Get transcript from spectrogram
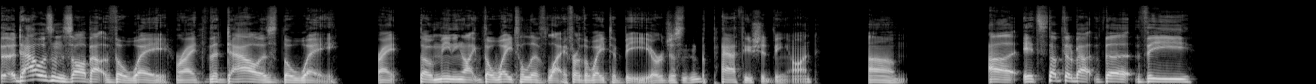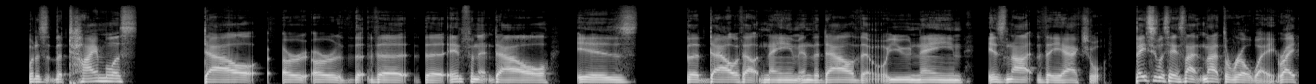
Taoism is all about the way, right? The Tao is the way, right? So meaning like the way to live life or the way to be or just mm-hmm. the path you should be on. Um, uh, it's something about the the what is it? The timeless Dao or or the the the infinite Dao is the Dao without name, and the Dao that you name is not the actual. Basically, saying it's not not the real way, right?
